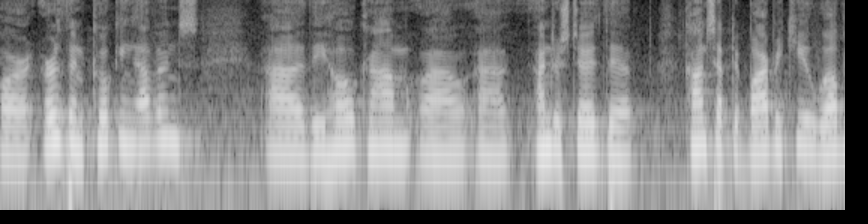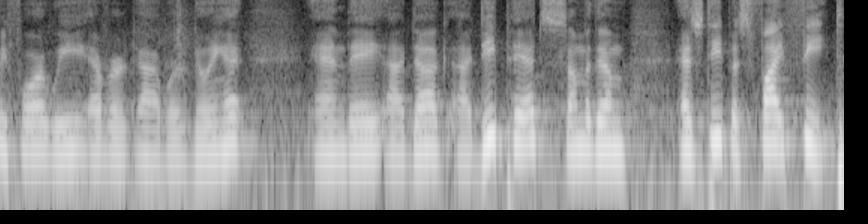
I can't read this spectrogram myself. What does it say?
or earthen cooking ovens. Uh, the Hohokam uh, uh, understood the concept of barbecue well before we ever were doing it. And they dug deep pits, some of them as deep as five feet.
